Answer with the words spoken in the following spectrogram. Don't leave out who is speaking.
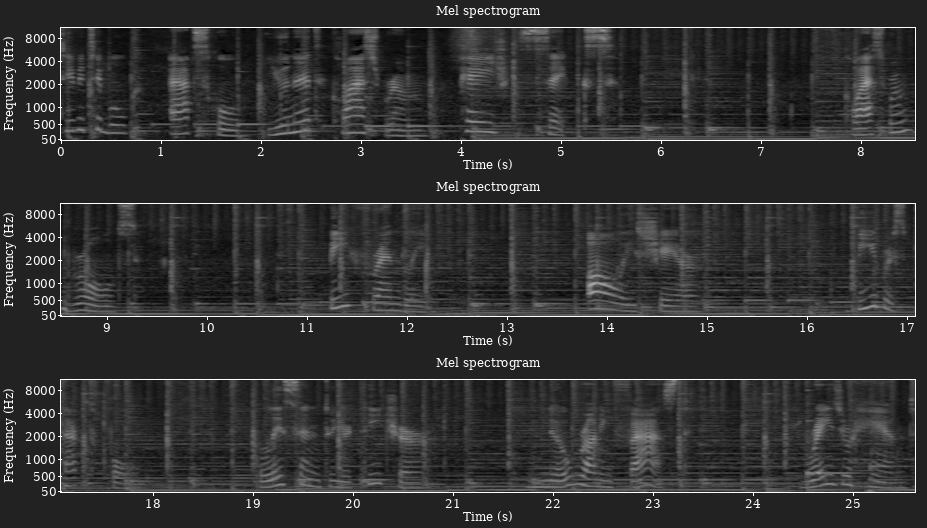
Speaker 1: Activity book at School, Unit Classroom, page 6. Classroom Rules Be friendly. Always share. Be respectful. Listen to your teacher. No running fast. Raise your hand.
